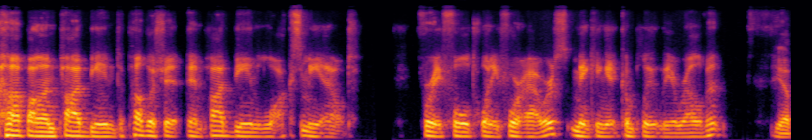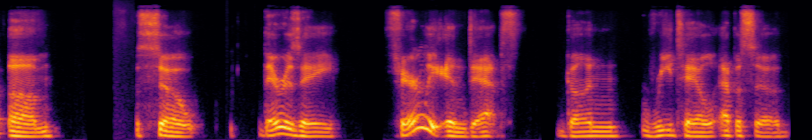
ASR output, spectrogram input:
hop on Podbean to publish it, and Podbean locks me out for a full 24 hours, making it completely irrelevant. Yep. Um, so there is a fairly in-depth gun retail episode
